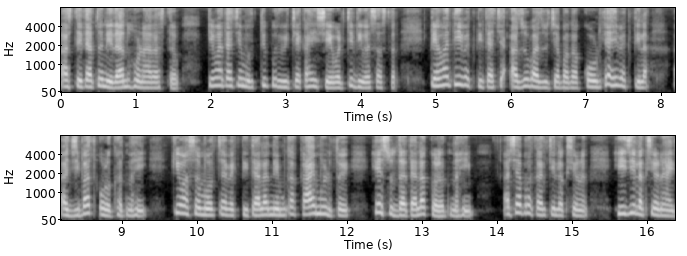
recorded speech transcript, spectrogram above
असते त्याचं निदान होणार असतं किंवा त्याचे मृत्यूपूर्वीचे काही शेवटचे दिवस असतात तेव्हा ती व्यक्ती त्याच्या आजूबाजूच्या बघा कोणत्याही व्यक्तीला अजिबात ओळखत नाही किंवा समोरचा व्यक्ती त्याला नेमका काय म्हणतोय हे सुद्धा त्याला कळत नाही. अशा प्रकारची लक्षणं ही जी लक्षणं आहेत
